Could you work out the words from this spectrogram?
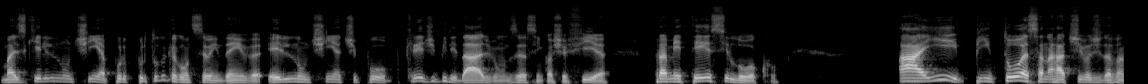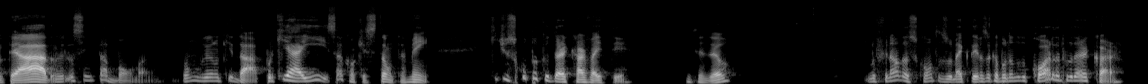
Mas que ele não tinha, por, por tudo que aconteceu em Denver, ele não tinha, tipo, credibilidade, vamos dizer assim, com a chefia, para meter esse louco. Aí pintou essa narrativa de Davante Adams. Ele assim, tá bom, mano, vamos ver no que dá. Porque aí, sabe qual a questão também? Que desculpa que o Dark Carr vai ter, entendeu? no final das contas, o McDaniels acabou dando corda pro Derek Carr.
